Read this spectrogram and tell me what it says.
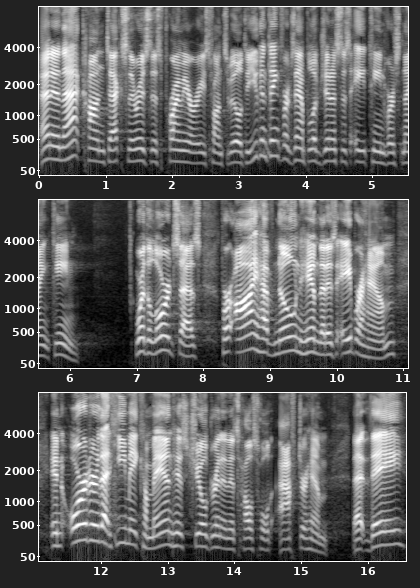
And in that context, there is this primary responsibility. You can think, for example, of Genesis 18, verse 19 where the Lord says, For I have known him that is Abraham, in order that he may command his children and his household after him, that they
